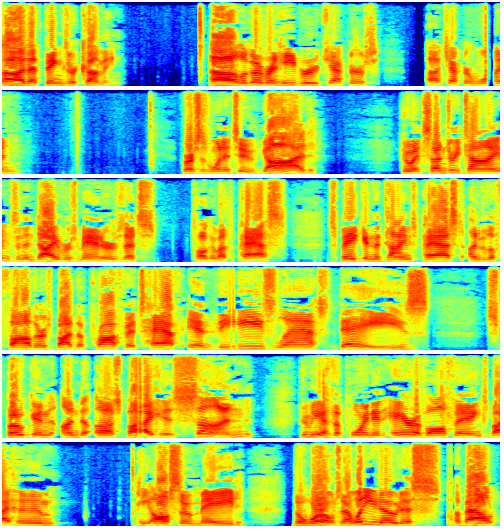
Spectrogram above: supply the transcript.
uh, that things are coming. Uh, look over in Hebrew chapters, uh, chapter 1, verses 1 and 2. God, who at sundry times and in divers manners, that's talking about the past, spake in the times past unto the fathers by the prophets, hath in these last days spoken unto us by his Son, whom he hath appointed heir of all things, by whom he also made the worlds. Now, what do you notice about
